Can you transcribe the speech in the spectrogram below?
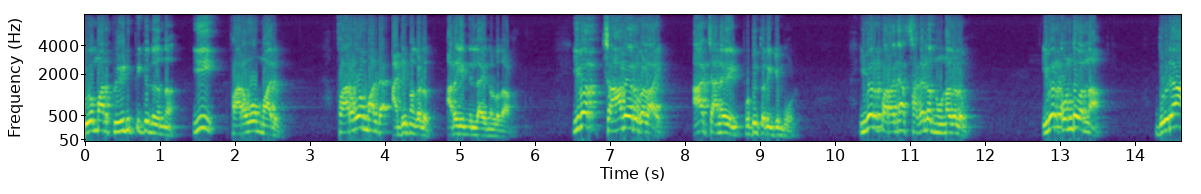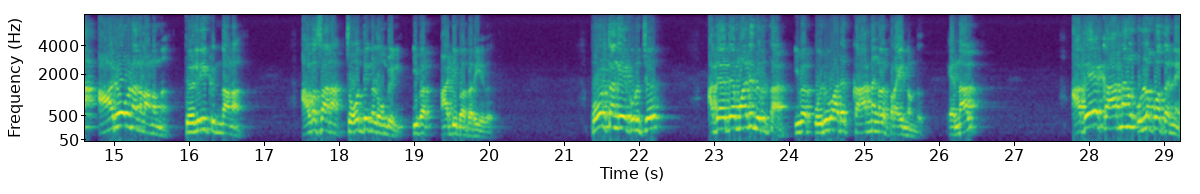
ഇവന്മാർ പീഡിപ്പിക്കുന്നതെന്ന് ഈ ഫറവന്മാരും ഫറവന്മാരുടെ അടിമകളും അറിയുന്നില്ല എന്നുള്ളതാണ്. ഇവർ ചാവേറുകളായി ആ ചാനലിൽ പൊട്ടിത്തെറിക്കുമ്പോൾ ഇവർ പറഞ്ഞ സകല നുണകളും ഇവർ കൊണ്ടുവന്ന ദുരാ ആരോപണങ്ങളാണെന്ന് തെളിയിക്കുന്നതാണ് അവസാന ചോദ്യങ്ങളുടെ മുമ്പിൽ ഇവർ അടിപതറിയത്. പോൾ തങ്കയെക്കുറിച്ച് അദ്ദേഹത്തെ മാറ്റി നിർത്താൻ ഇവർ ഒരുപാട് കാരണങ്ങൾ പറയുന്നുണ്ട്. എന്നാൽ അതേ കാരണങ്ങൾ ഉള്ളപ്പോൾ തന്നെ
